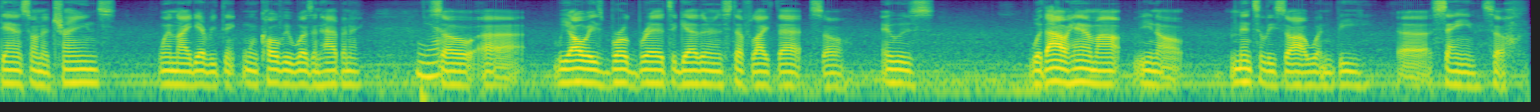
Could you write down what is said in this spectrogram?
dance on the trains when like everything when COVID wasn't happening. Yeah. So uh, we always broke bread together and stuff like that. So it was without him, I you know mentally, so I wouldn't be uh, sane. So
